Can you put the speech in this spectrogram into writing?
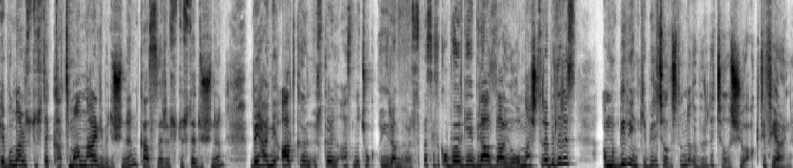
e, bunlar üst üste katmanlar gibi düşünün. Kasları üst üste düşünün. Ve hani alt karın üst karın aslında çok ayıramıyoruz. Spesifik o bölgeyi biraz daha yoğunlaştırabiliriz. Ama bilin ki biri çalıştığında öbürü de çalışıyor. Aktif yani.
